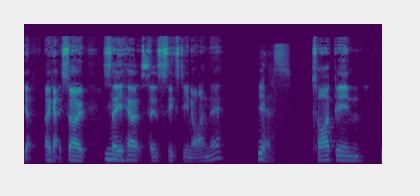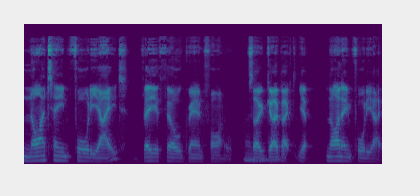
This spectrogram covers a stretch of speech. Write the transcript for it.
Yep. Okay, so see how it says 69 there? Yes. Type in 1948 VFL Grand Final. So go back. Yep, 1948.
